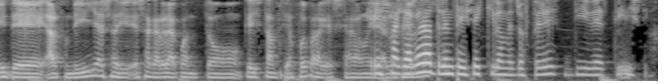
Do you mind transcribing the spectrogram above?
Y te, Alfondiguilla, esa, esa carrera, ¿cuánto, ¿qué distancia fue para que se hagan una idea? Esa carrera oyentes? 36 kilómetros, pero es divertidísima.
